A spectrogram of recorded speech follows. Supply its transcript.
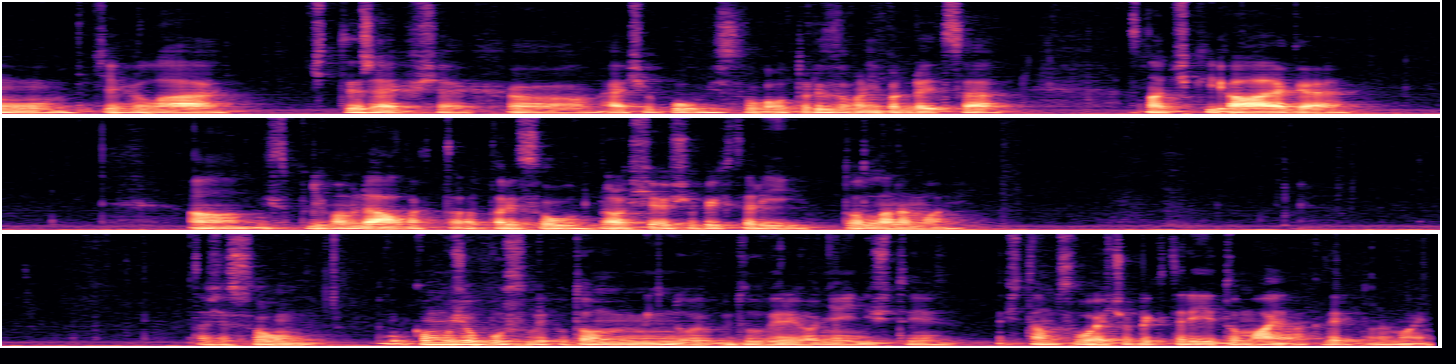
u těchto čtyřech všech e-shopů, že jsou autorizovaný prodejce značky AEG. A když podívám dál, tak tady jsou další e-shopy, které tohle nemají. Takže jsou, jako můžou působit potom méně důvěryhodněji, když, ty, když tam jsou e-shopy, které to mají a které to nemají.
